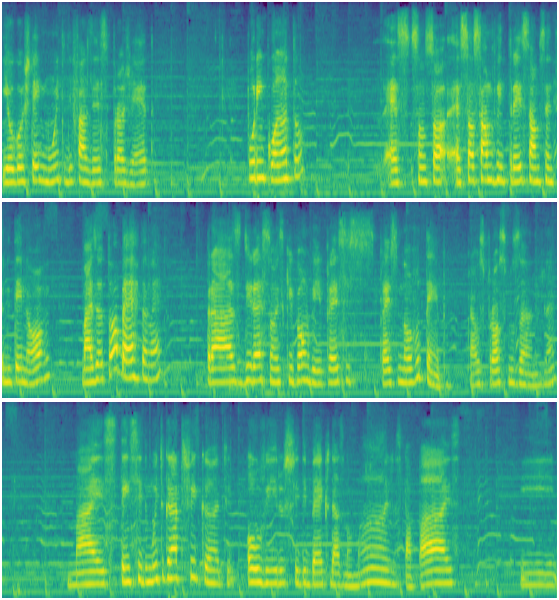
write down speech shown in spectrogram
e eu gostei muito de fazer esse projeto. Por enquanto, é, são só, é só Salmo 23, Salmo 139, mas eu estou aberta, né? Para as direções que vão vir para esse novo tempo, para os próximos anos, né? Mas tem sido muito gratificante ouvir os feedbacks das mamães, dos papais e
